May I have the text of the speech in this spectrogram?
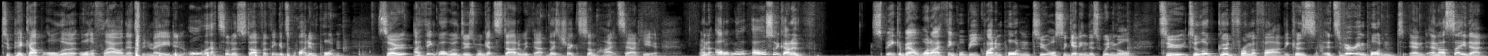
to pick up all the all the flour that's been made and all that sort of stuff. I think it's quite important. So I think what we'll do is we'll get started with that. Let's check some heights out here. And I'll, I'll also kind of speak about what I think will be quite important to also getting this windmill to to look good from afar because it's very important and and I say that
